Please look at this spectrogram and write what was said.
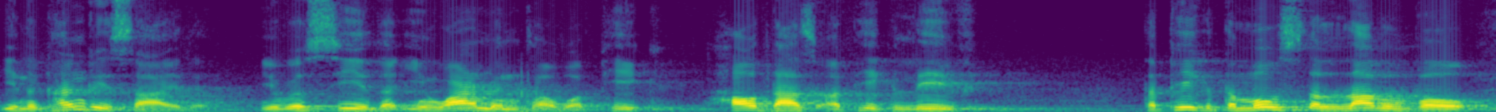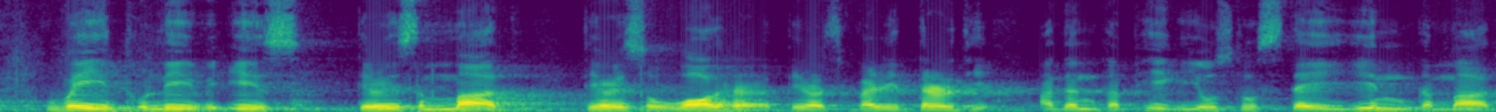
in the countryside, you will see the environment of a pig. How does a pig live? The pig, the most lovable way to live is there is mud there is water, there is very dirty, and then the pig used to stay in the mud,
